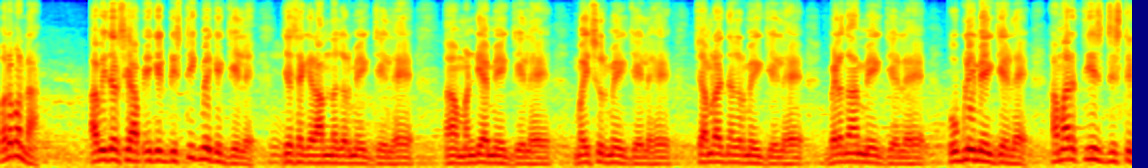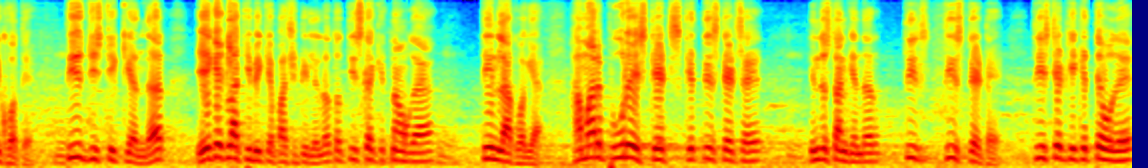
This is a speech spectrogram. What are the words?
बराबर ना? अब इधर से आप एक एक डिस्ट्रिक्ट में एक एक जेल है। जैसे कि रामनगर में एक जेल है मंडिया में एक जेल है मैसूर में एक जेल है चामराजनगर में एक जेल है बेलगाम में एक जेल है हुबली में एक जेल है। हमारे तीस डिस्ट्रिक्ट होते हैं। तीस डिस्ट्रिक्ट के अंदर एक एक लाख की भी कैपेसिटी ले लो तो तीस का कितना हो गया? तीन लाख हो गया। हमारे पूरे स्टेट्स कितने स्टेट्स है? हिंदुस्तान के अंदर तीस तीस स्टेट है। तीस स्टेट के कितने हो गए?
